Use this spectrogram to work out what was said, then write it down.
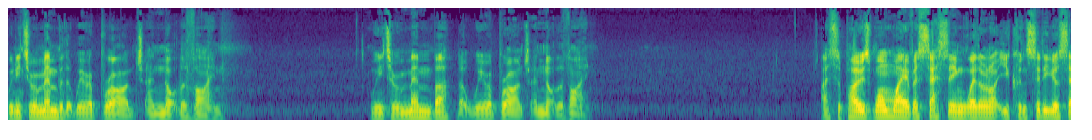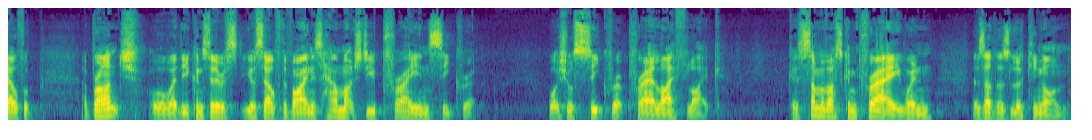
We need to remember that we're a branch and not the vine. We need to remember that we're a branch and not the vine. I suppose one way of assessing whether or not you consider yourself a, a branch or whether you consider yourself the vine is how much do you pray in secret? What's your secret prayer life like? Because some of us can pray when there's others looking on.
